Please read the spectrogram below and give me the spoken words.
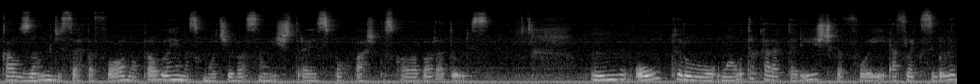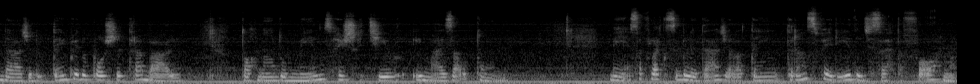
causando, de certa forma, problemas com motivação e estresse por parte dos colaboradores. Um outro, uma outra característica foi a flexibilidade do tempo e do posto de trabalho, tornando menos restritivo e mais autônomo. Bem, essa flexibilidade ela tem transferido, de certa forma,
